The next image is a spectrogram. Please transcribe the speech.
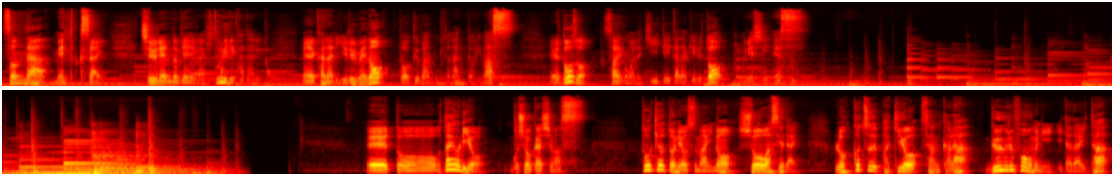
そんな面倒くさい中年のゲイが一人で語る、えー、かなり緩めのトーク番組となっております、えー、どうぞ最後まで聞いていただけると嬉しいですえっ、ー、と、お便りをご紹介します。東京都にお住まいの昭和世代、肋骨パキオさんから Google フォームにいただいた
